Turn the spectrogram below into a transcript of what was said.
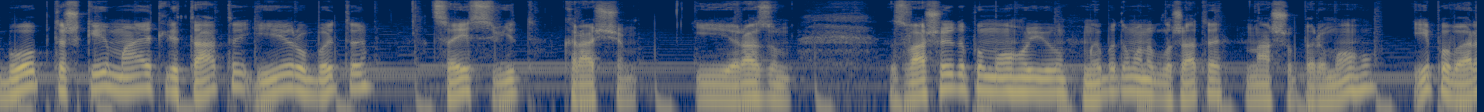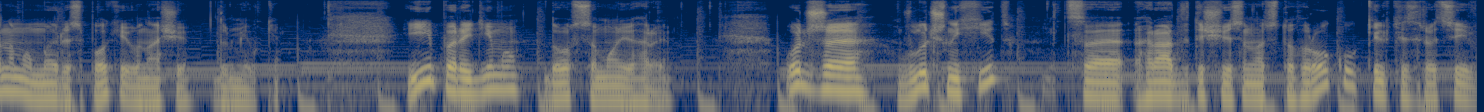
бо пташки мають літати і робити цей світ кращим. І разом з вашою допомогою ми будемо наближати нашу перемогу і повернемо мир і спокій у наші домівки. І перейдімо до самої гри. Отже, влучний хід це гра 2018 року. Кількість гравців,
